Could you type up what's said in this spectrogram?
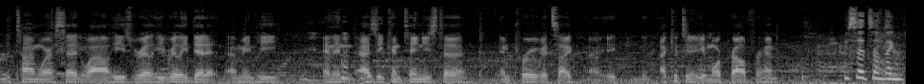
the time where I said, "Wow, he's really he really did it." I mean, he, and then as he continues to improve, it's like it, I continue to get more proud for him. You said something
